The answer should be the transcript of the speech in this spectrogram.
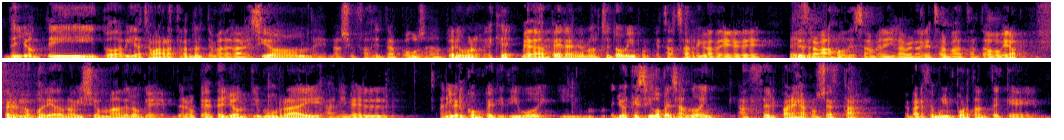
De John T. todavía estaba arrastrando el tema de la lesión, eh, no ha sido fácil tampoco San Antonio. Bueno, es que me da pena que no esté Toby porque está hasta arriba de, de- trabajo, de exámenes y la verdad que está bastante agobiado, pero él nos podría dar una visión más de lo que, de lo que es de John T. Murray a nivel, a nivel competitivo. Y, y yo es que sigo pensando en hacer pareja con Seth Curry. Me parece muy importante que,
